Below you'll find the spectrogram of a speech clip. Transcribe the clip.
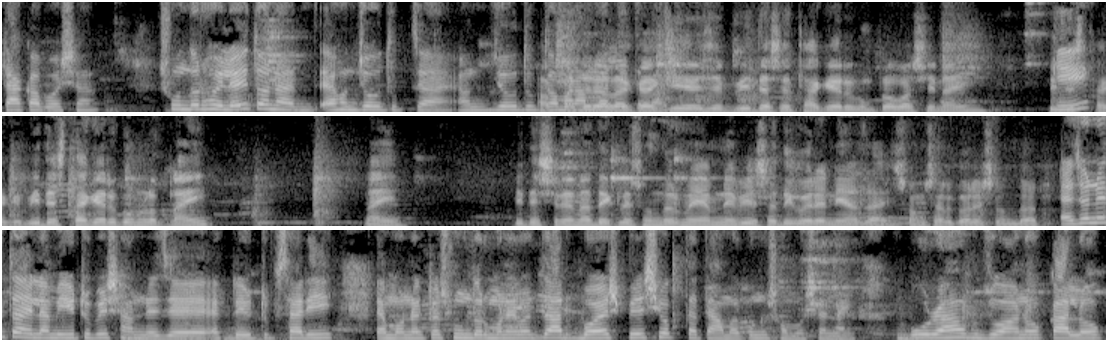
টাকা পয়সা। সুন্দর হইলেই তো না এখন যৌতুক চায়। এখন যৌতুক তো আমার আমাদের এলাকায় কি এই যে বিদেশে থাকে এরকম প্রবাসী নাই? বিদেশ থাকে বিদেশ থাকে এরকম লোক নাই? নাই? বিদেশিরা না দেখলে সুন্দর মেয়ে এমনি বিয়ে শাদী করে নিয়ে যায় সংসার করে সুন্দর। এজন্যই তো এলাম ইউটিউবের সামনে যে একটা ইউটিউব সারি এমন একটা সুন্দর মনের মধ্যে যার বয়স বেশি হোক তাতে আমার কোনো সমস্যা নাই। বুড়া হোক জোয়ান হোক কালো হোক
